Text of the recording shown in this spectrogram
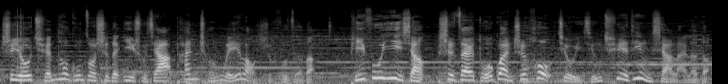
是由拳头工作室的艺术家潘成伟老师负责的，皮肤意象是在夺冠之后就已经确定下来了的。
